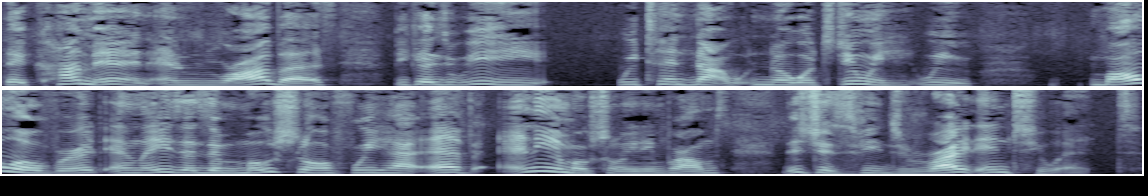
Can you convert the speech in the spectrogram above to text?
that come in and rob us because we we tend not know what to do. We we mull over it and lays as emotional if we have any emotional eating problems. This just feeds right into it.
